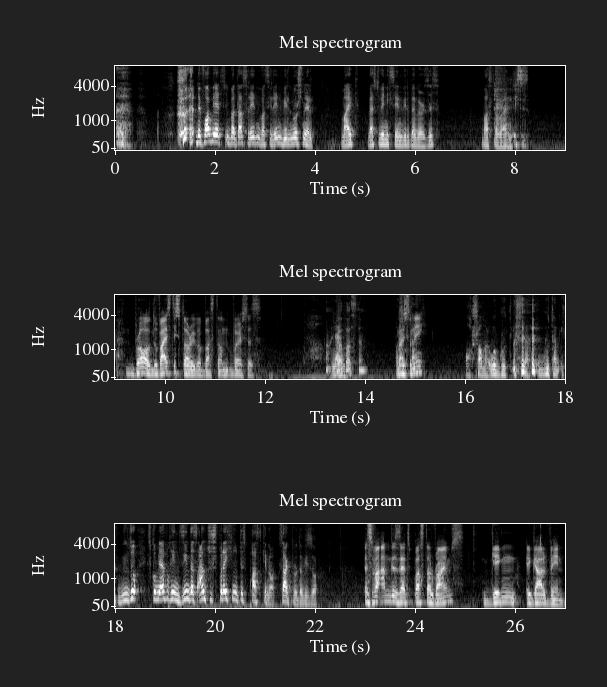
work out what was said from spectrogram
Bevor wir jetzt über das reden, was ich reden will, nur schnell. Mike, weißt du, wen ich sehen will bei Versus? Buster Rhymes. Ich, Bro, du weißt die Story über Buster und Versus. Ach Nein. ja, was denn? Was weißt du da? nicht? Ach, schau mal, urgut. Ich schwör, gut hab ich. Wieso? Es kommt mir einfach in den Sinn, das anzusprechen und das passt genau. Sag, Bruder, wieso? Es war angesetzt Buster Rhymes gegen egal wen.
